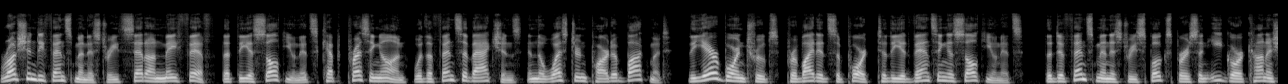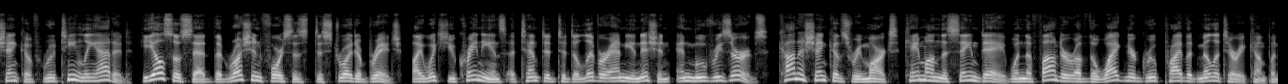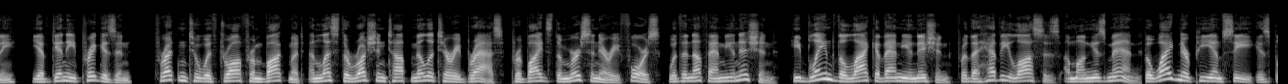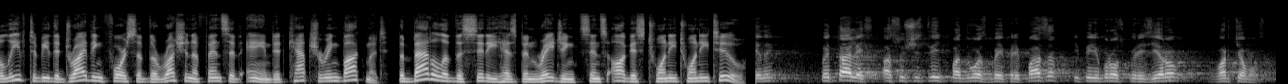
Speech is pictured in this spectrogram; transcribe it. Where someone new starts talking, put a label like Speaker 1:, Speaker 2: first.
Speaker 1: Russian Defense Ministry said on May 5 that the assault units kept pressing on with offensive actions in the western part of Bakhmut. The airborne troops provided support to the advancing assault units, the defense ministry spokesperson Igor Konashenkov routinely added. He also said that Russian forces destroyed a bridge by which Ukrainians attempted to deliver ammunition and move reserves. Konashenkov's remarks came on the same day when the founder of the Wagner Group private military company, Yevgeny Prigozhin, threatened to withdraw from Bakhmut unless the Russian top military brass provides the mercenary force with enough ammunition. He blamed the lack of ammunition for the heavy losses among his men. The Wagner PMC is believed to be the driving force of the Russian offensive aimed at capturing Bakhmut. The Battle of the City has been raging since August 2022.
Speaker 2: пытались осуществить подвоз боеприпасов и переброску резервов в Артемовск.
